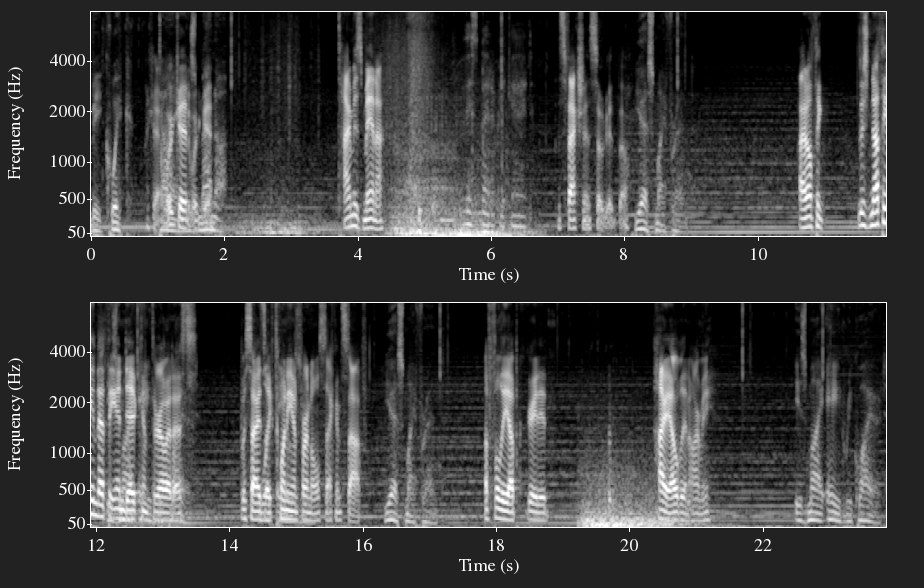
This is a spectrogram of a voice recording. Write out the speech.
Be quick. Okay, we're good, we're good. mana. Time is mana. This better be good. This faction is so good, though. Yes, my friend. I don't think... There's nothing that the Is my undead can aid throw at us. Besides, What like, 20 ails you? Infernals I can stop. Yes, my friend. A fully upgraded High Elven army. Is my aid required?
